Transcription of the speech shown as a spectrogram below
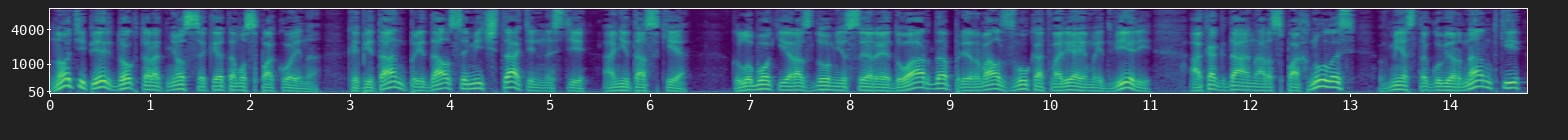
Но теперь доктор отнесся к этому спокойно. Капитан предался мечтательности, а не тоске. Глубокие раздумья сэра Эдуарда прервал звук отворяемой двери, а когда она распахнулась, вместо гувернантки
